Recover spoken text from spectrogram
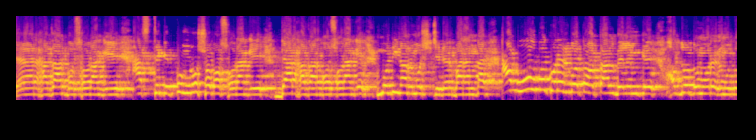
দেড় হাজার বছর আগে, আজ থেকে পনেরোশো বছর আগে, দেড় হাজার বছর আগে মদিনার মসজিদের বারান্দায় আবু বকরের মতো তাল বেলেমকে হজরত ওমরের মতো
